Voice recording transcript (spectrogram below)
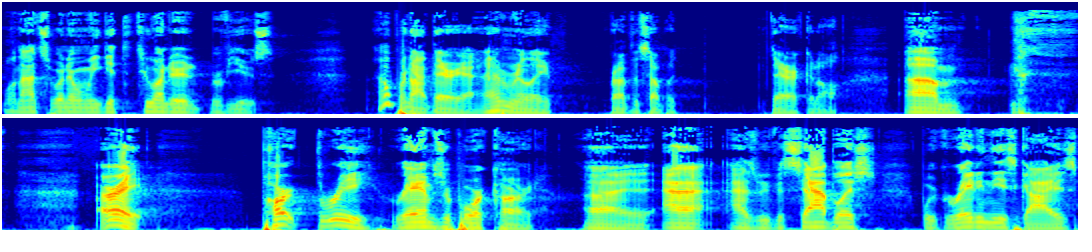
Well, that's when we get to 200 reviews. I hope we're not there yet. I haven't really brought this up with Derek at all. Um, all right. Part three Rams report card. Uh, as we've established, we're grading these guys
